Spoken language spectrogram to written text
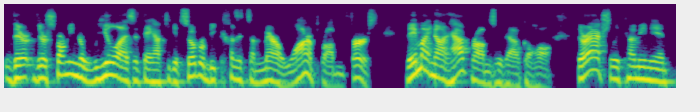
they're they're starting to realize that they have to get sober because it's a marijuana problem first. They might not have problems with alcohol. They're actually coming in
